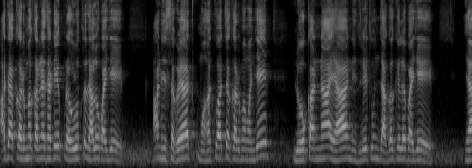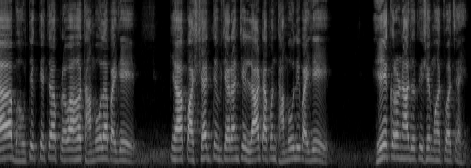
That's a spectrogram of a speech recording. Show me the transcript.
आता कर्म करण्यासाठी प्रवृत्त झालो पाहिजे. आणि सगळ्यात महत्त्वाचं कर्म म्हणजे लोकांना ह्या निद्रेतून जागं केलं पाहिजे. ह्या भौतिकतेचा प्रवाह थांबवला पाहिजे. या पाश्चात्य विचारांची लाट आपण थांबवली पाहिजे. हे करणं आज अतिशय महत्त्वाचं आहे.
